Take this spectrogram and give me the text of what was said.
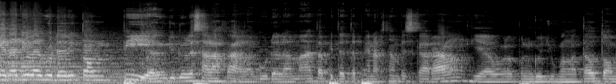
Oke tadi lagu dari Tompi yang judulnya salah kah lagu udah lama tapi tetap enak sampai sekarang. Ya walaupun gue juga nggak tahu Tom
